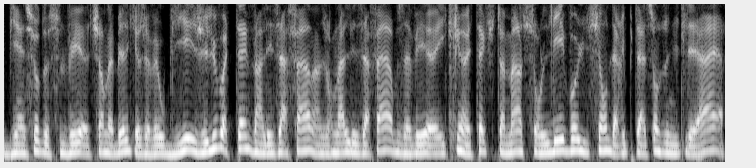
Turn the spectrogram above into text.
bien sûr, de soulever euh, Tchernobyl que j'avais oublié. J'ai lu votre texte dans Les Affaires, dans le journal Les Affaires. Vous avez écrit un texte justement sur l'évolution de la réputation du nucléaire.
